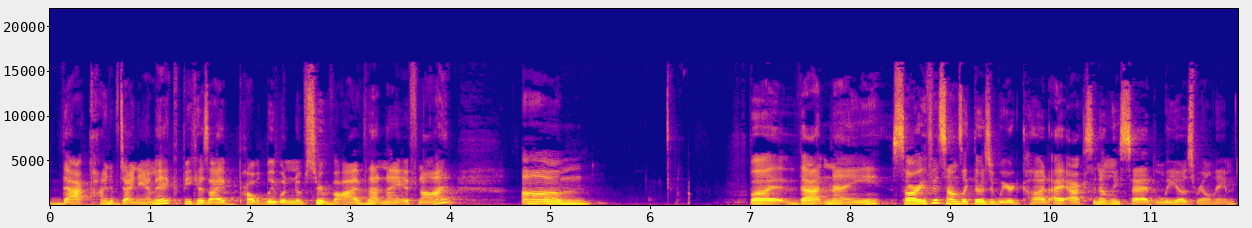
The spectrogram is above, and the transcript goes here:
that kind of dynamic because I probably wouldn't have survived that night if not. Um but that night, sorry if it sounds like there's a weird cut. I accidentally said Leo's real name.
